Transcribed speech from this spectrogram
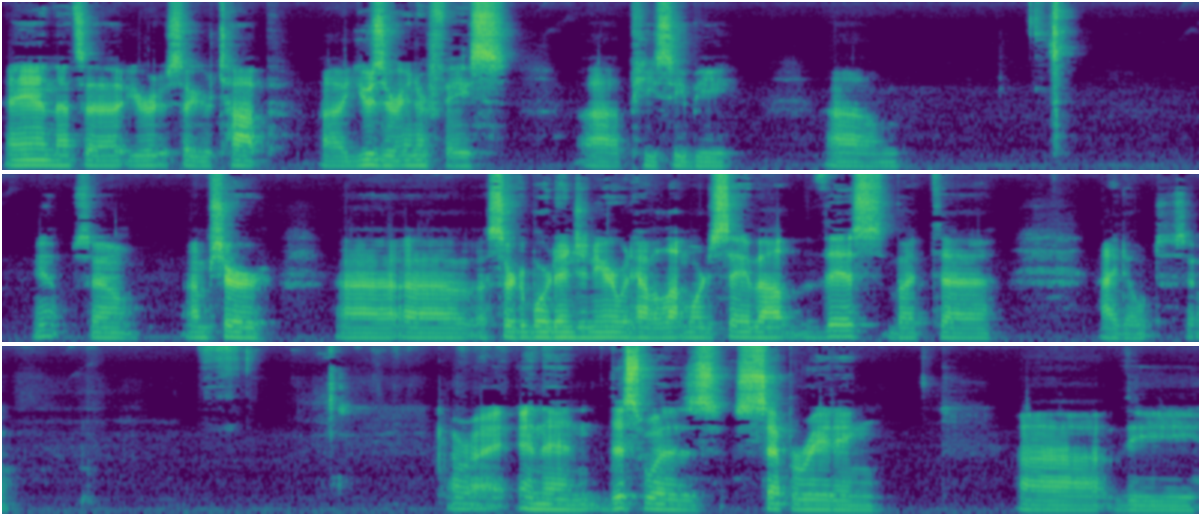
and that's a your so your top uh, user interface uh, PCB. Um, yeah, so I'm sure a circuit board engineer would have a lot more to say about this, but uh, I don't. So. All right, and then this was separating uh, the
